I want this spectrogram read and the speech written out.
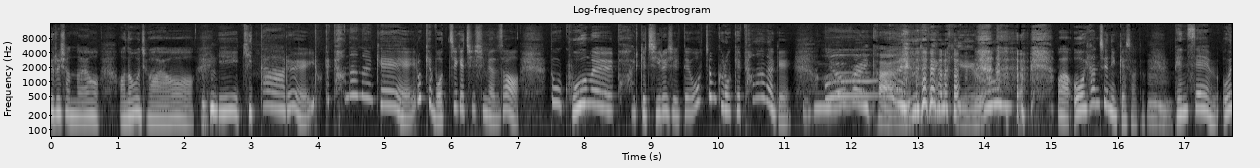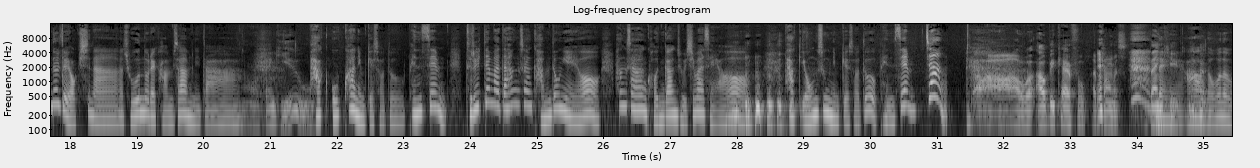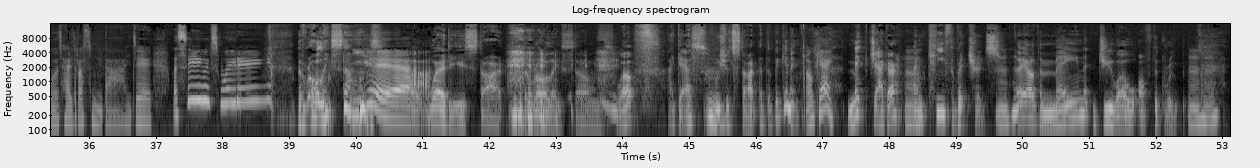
들으셨나요? 어, 너무 좋아요. 이 기타를 이렇게 편안하게, 이렇게 멋지게 치시면서 또 고음을 막 이렇게 지르실 때 어쩜 그렇게 편안하게. You're very kind. Thank you. 와, 오현주님께서도. 음. 벤쌤, 오늘도 역시나 좋은 노래 감사합니다. Oh, thank you. 박옥화님께서도 벤쌤 들을 때마다 항상 감동이에요. 항상 건강 조심하세요. 박영숙님께서도 벤쌤 짱! Oh, well, I'll be careful. I promise. Thank 네, you. 아, 너무너무 잘 들었습니다. 이제 let's see who's waiting. The Rolling Stones. Yeah. Uh, where do you start with the Rolling Stones? well, I guess we should start at the beginning. Okay. Mick Jagger and Keith Richards. They are the main duo of the group.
